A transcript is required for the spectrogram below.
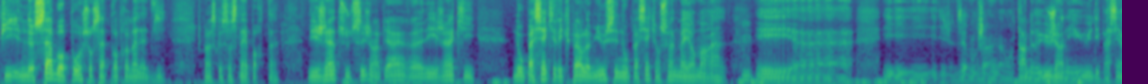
puis il ne s'abat pas sur sa propre maladie. Je pense que ça, c'est important les gens, tu le sais, Jean-Pierre, euh, les gens qui. Nos patients qui récupèrent le mieux, c'est nos patients qui ont souvent le meilleur moral. Mm. Et, euh, je veux dire, on t'en a eu, j'en ai eu des patients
